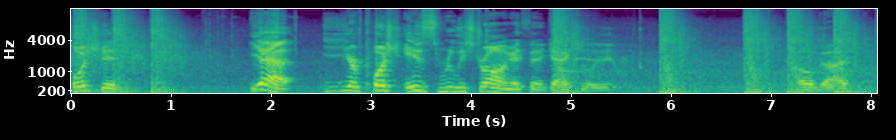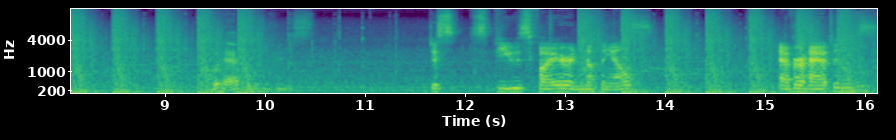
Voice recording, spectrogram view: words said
push it, yeah, your push is really strong. I think actually. Oh god. What happens if you just? Just spews fire and nothing else ever happens.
